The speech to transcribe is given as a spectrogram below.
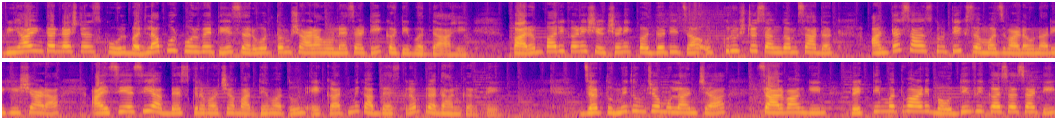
विहा इंटरनॅशनल स्कूल बदलापूर पूर्वेतील सर्वोत्तम शाळा होण्यासाठी कटिबद्ध आहे. पारंपरिक आणि शैक्षणिक पद्धतीचा उत्कृष्ट संगम साधत आंतरसांस्कृतिक समज वाढवणारी ही शाळा आय सी एस ई अभ्यासक्रमाच्या माध्यमातून एकात्मिक अभ्यासक्रम प्रदान करते. जर तुम्ही तुमच्या मुलांच्या सर्वांगीण व्यक्तिमत्व आणि बौद्धिक विकासासाठी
